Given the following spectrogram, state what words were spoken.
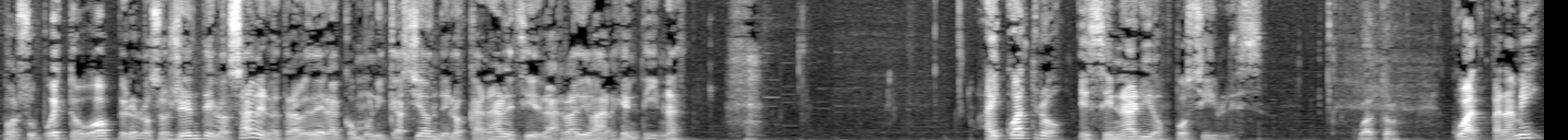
por supuesto vos, pero los oyentes lo saben a través de la comunicación de los canales y de las radios argentinas, hay cuatro escenarios posibles. ¿Cuatro? Cuatro, para mí,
